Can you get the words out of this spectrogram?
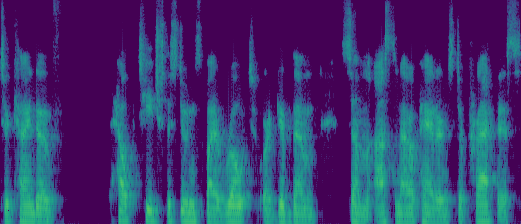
to kind of help teach the students by rote or give them some ostinato patterns to practice.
